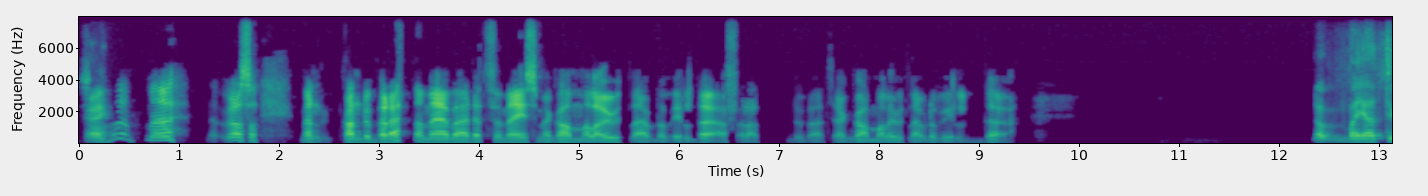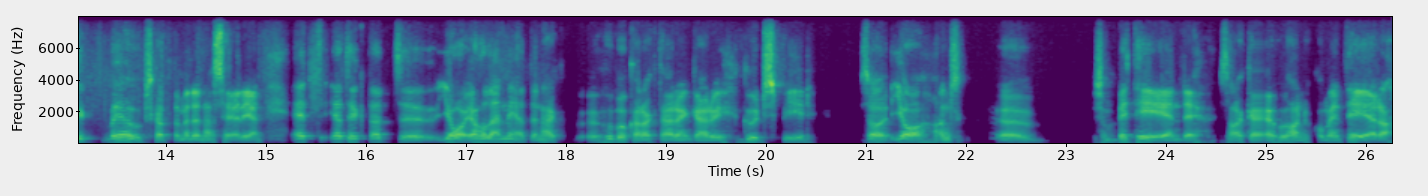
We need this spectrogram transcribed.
Så, okay. men, alltså, men kan du berätta med värdet för mig som är gammal och utlevd och vill dö? För att du vet, jag är gammal och utlevd och vill dö. vad, jag tyck, vad jag uppskattar med den här serien. Ett, jag tyckte att, eh, ja, jag håller med att den här huvudkaraktären Gary Goodspeed, så mm. ja, hans liksom beteende, saker hur han kommenterar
